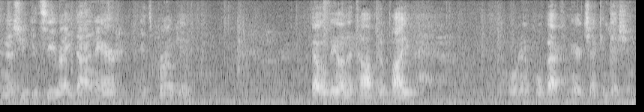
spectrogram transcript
And as you can see right down there, it's broken. That will be on the top of the pipe. We're gonna pull back from here, check condition.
